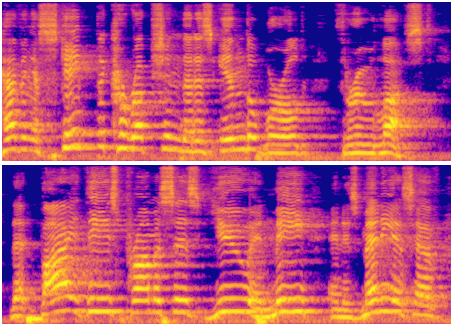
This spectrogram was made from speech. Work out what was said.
having escaped the corruption that is in the world through lust. That by these promises, you and me, and as many as have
